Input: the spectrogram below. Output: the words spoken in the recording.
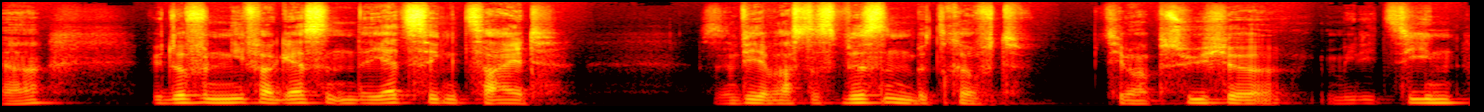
ja, wir dürfen nie vergessen, in der jetzigen Zeit sind wir, was das Wissen betrifft, Thema Psyche, Medizin,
